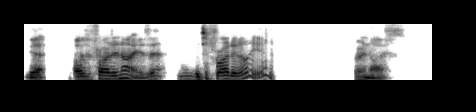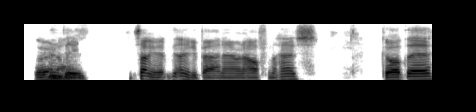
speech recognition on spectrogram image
Yeah. Oh, it's a Friday night, is it? It's a Friday night, yeah. Very nice. Very Indeed. nice. It's only, only about an hour and a half from the house. Go up there,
